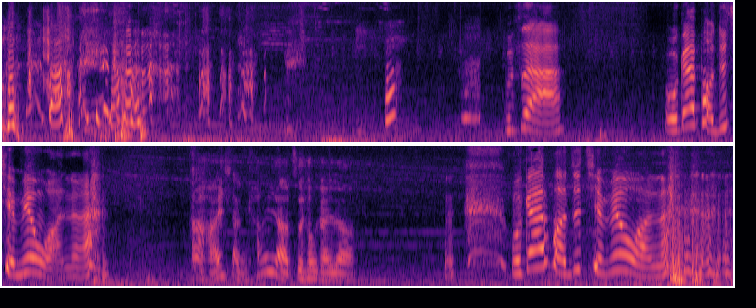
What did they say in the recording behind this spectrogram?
不是啊，我刚才跑去前面玩了啊、他还想开呀，最后开的。我刚才跑去前面玩了。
